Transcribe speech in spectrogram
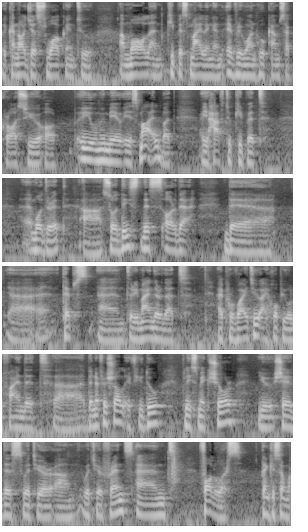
you cannot just walk into a mall and keep smiling and everyone who comes across you or you may smile but you have to keep it uh, moderate. Uh, so these this are the the uh, tips and reminder that I provide you. I hope you will find it uh, beneficial. If you do, please make sure you share this with your um, with your friends and followers. Thank you so much.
